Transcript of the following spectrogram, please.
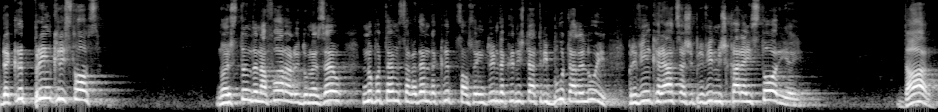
decât prin Hristos. Noi stând în afara lui Dumnezeu, nu putem să vedem decât sau să intuim decât niște atribute ale Lui, privind creația și privind mișcarea istoriei. Dar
